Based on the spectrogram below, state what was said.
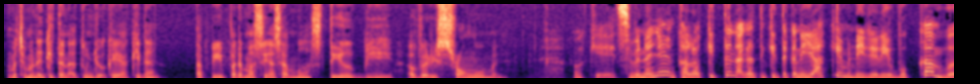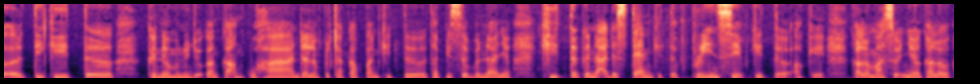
macam mana kita nak tunjuk keyakinan? Tapi pada masa yang sama still be a very strong woman Okey, sebenarnya kalau kita nak kata kita kena yakin pada diri bukan bererti kita kena menunjukkan keangkuhan dalam percakapan kita, tapi sebenarnya kita kena ada stand kita, prinsip kita. Okey, kalau maksudnya kalau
